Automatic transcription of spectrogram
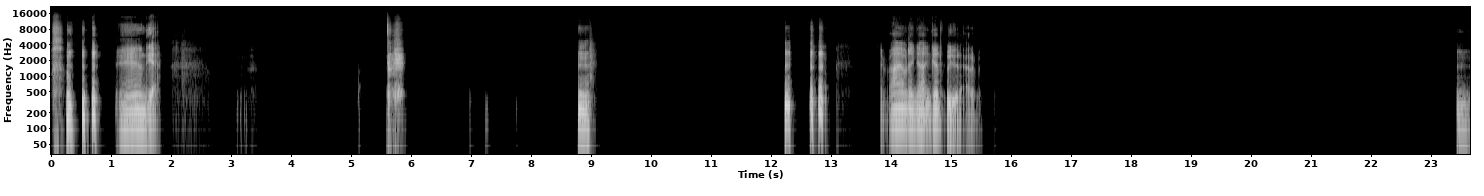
And yeah. Hmm. Survived and got good food out of it. Hmm.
